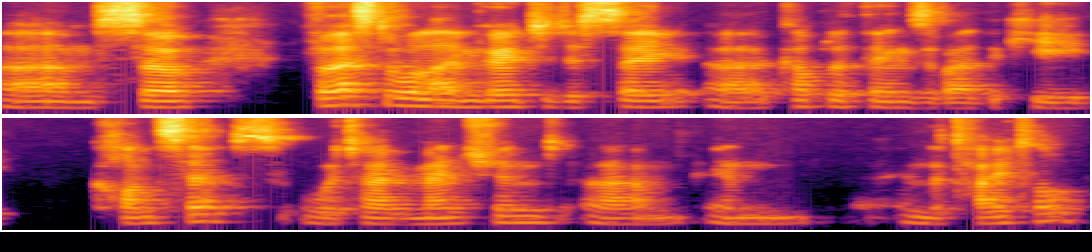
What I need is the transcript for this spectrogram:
Um, so first of all, I'm going to just say a couple of things about the key concepts which I've mentioned um, in in the title.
